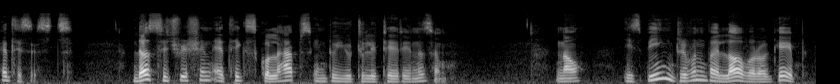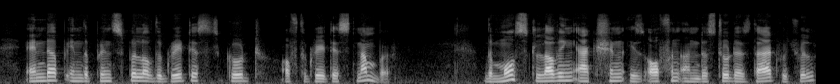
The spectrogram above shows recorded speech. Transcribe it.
ethicists. Does situation ethics collapse into utilitarianism? Now, is being driven by love or agape end up in the principle of the greatest good of the greatest number. The most loving action is often understood as that which will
